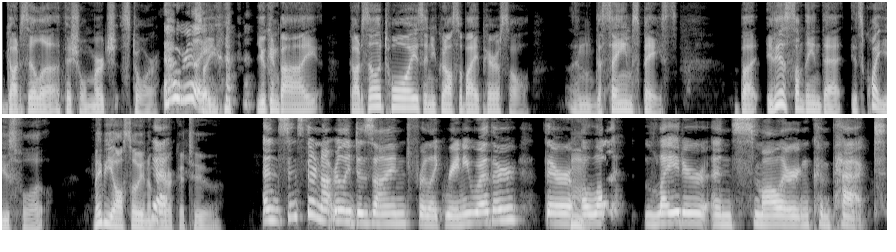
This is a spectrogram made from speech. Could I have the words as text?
Godzilla official merch store. Oh, really? So you, you can buy Godzilla toys and you can also buy a parasol in the same space. But it is something that is quite useful, maybe also in Yeah. America too. And since they're not really designed for like rainy weather, they're Hmm. a lot lighter and smaller and compact.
